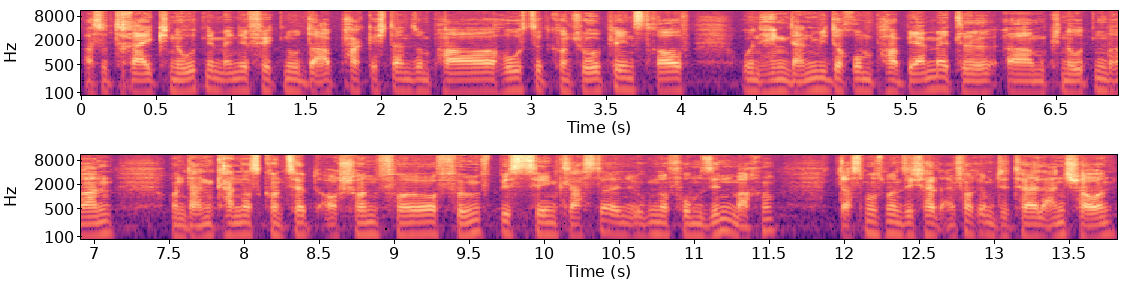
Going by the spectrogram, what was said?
also drei Knoten im Endeffekt, nur da packe ich dann so ein paar Hosted Control Planes drauf und hänge dann wiederum ein paar Bare Metal ähm, Knoten dran und dann kann das Konzept auch schon für fünf bis zehn Cluster in irgendeiner Form Sinn machen. Das muss man sich halt einfach im Detail anschauen,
